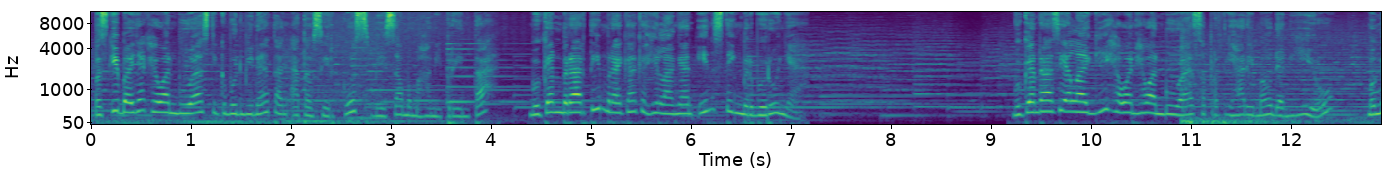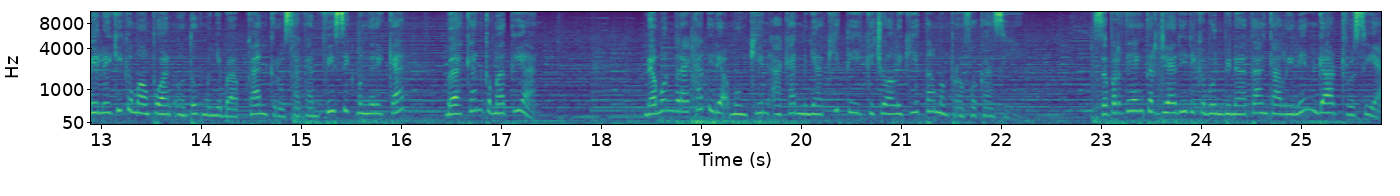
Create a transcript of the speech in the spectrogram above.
Meski banyak hewan buas di kebun binatang atau sirkus bisa memahami perintah, bukan berarti mereka kehilangan insting berburunya. Bukan rahasia lagi hewan-hewan buas seperti harimau dan hiu memiliki kemampuan untuk menyebabkan kerusakan fisik mengerikan, bahkan kematian. Namun mereka tidak mungkin akan menyakiti kecuali kita memprovokasi. Seperti yang terjadi di kebun binatang Kaliningrad, Rusia.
